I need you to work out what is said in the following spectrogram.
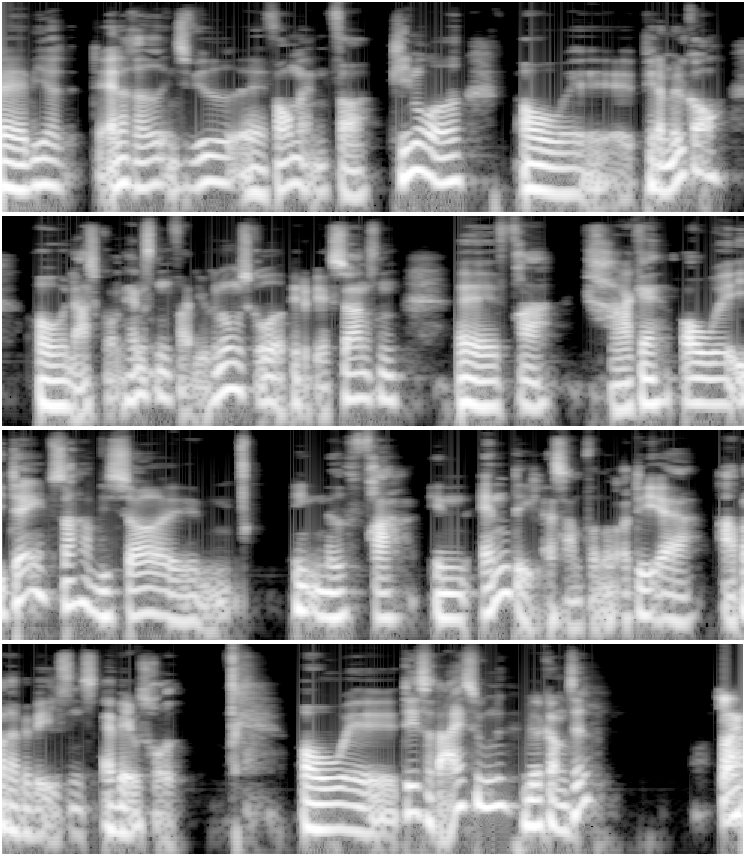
Uh, vi har allerede interviewet øh, formanden for Klimarådet og øh, Peter Mølgaard, og Lars Gård Hansen fra det økonomiske råd, og Peter Birk Sørensen øh, fra Kraka. Og uh, i dag så har vi så uh, en med fra en anden del af samfundet, og det er Arbejderbevægelsens Erhvervsråd. Og øh, det er så dig, Sune. Velkommen til. Tak.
